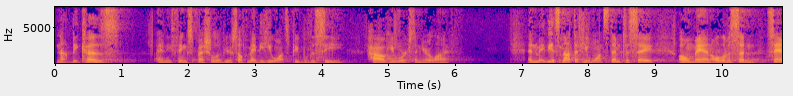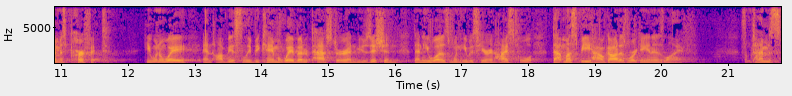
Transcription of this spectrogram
Not because anything special of yourself. Maybe He wants people to see how He works in your life. And maybe it's not that He wants them to say, oh man, all of a sudden Sam is perfect. He went away and obviously became a way better pastor and musician than he was when he was here in high school. That must be how God is working in his life. Sometimes,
